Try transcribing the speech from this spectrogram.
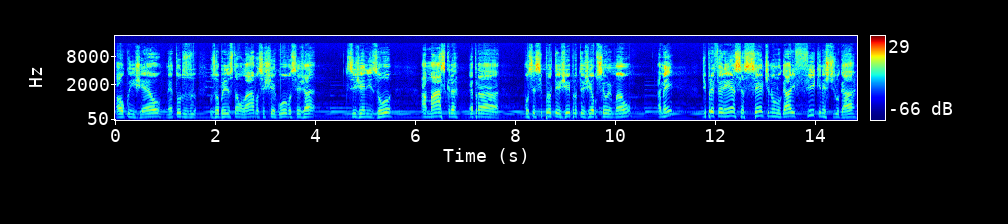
álcool em gel, né? todos os obreiros estão lá, você chegou, você já se higienizou, a máscara é para você se proteger e proteger o seu irmão, amém? de preferência, sente num lugar e fique neste lugar.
